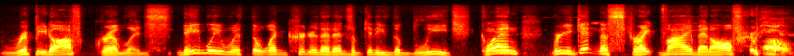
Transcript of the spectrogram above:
ripping off gremlins, namely with the one critter that ends up getting the bleach. Glenn, were you getting a stripe vibe at all from Oh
